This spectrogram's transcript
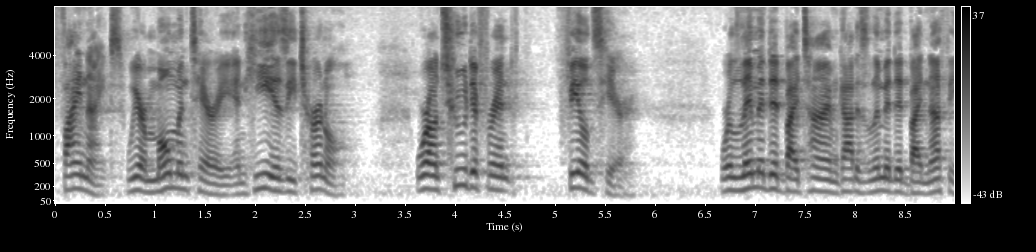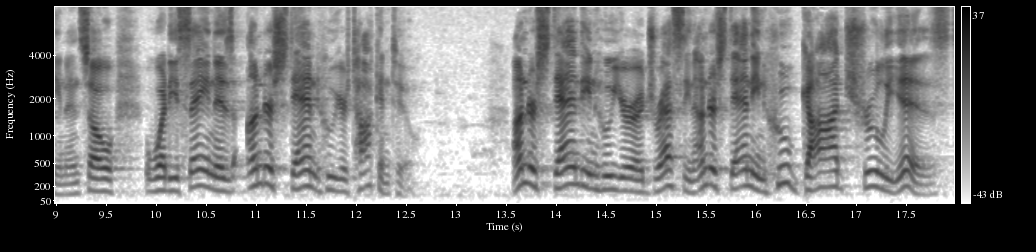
finite, we are momentary, and He is eternal. We're on two different fields here. We're limited by time. God is limited by nothing. And so, what he's saying is understand who you're talking to, understanding who you're addressing, understanding who God truly is.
